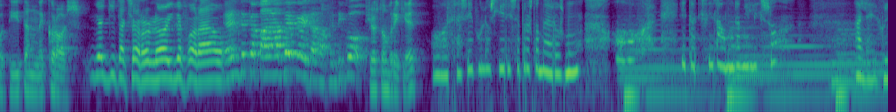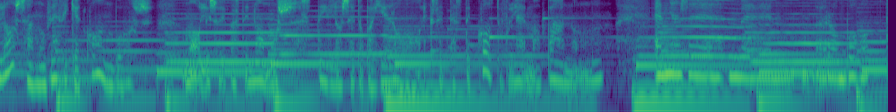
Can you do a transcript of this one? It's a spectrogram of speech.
ότι ήταν νεκρός. Δεν κοίταξα ρολόι, δεν φοράω. 11 παρά 10 ήταν αφεντικό. Ποιος τον βρήκε; Ο Θρασίβουλος γύρισε προς το μέρος μου. Ωχ, ήταν η σειρά μου να μιλήσω αλλά η γλώσσα μου δέθηκε κόμπος μόλις ο υπαστηνόμος στήλωσε το παγερό εξεταστικό του βλέμμα πάνω μου έμοιαζε με ρομπότ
